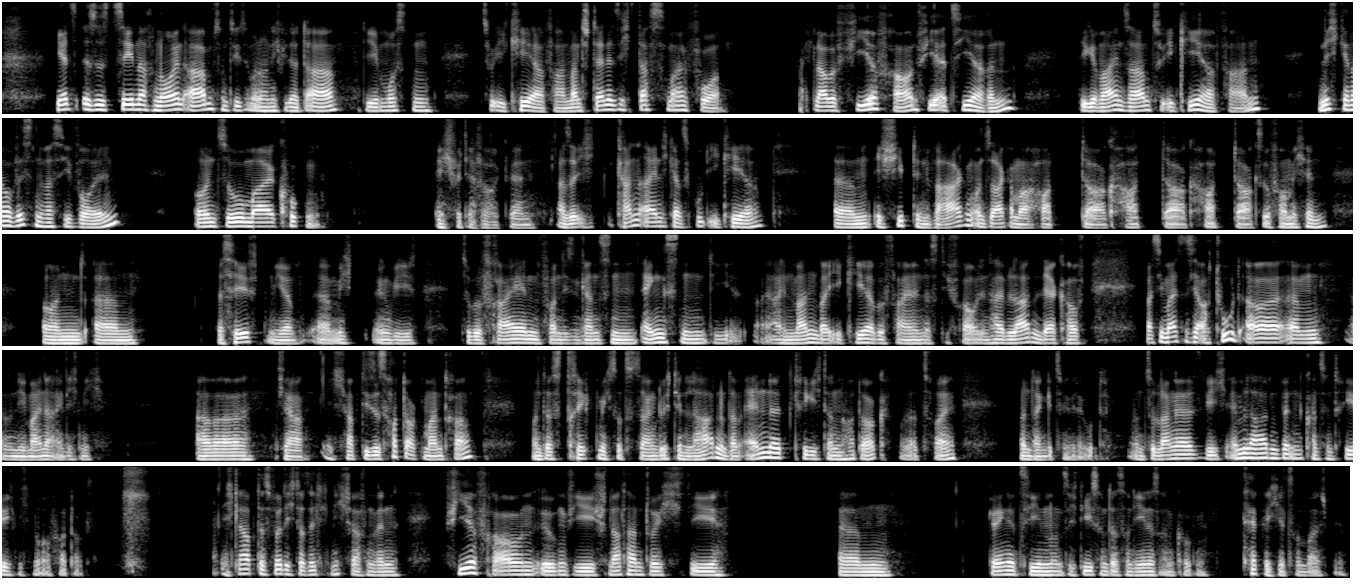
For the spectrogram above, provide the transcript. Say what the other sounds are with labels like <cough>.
Jetzt ist es zehn nach neun abends und sie ist immer noch nicht wieder da. Die mussten zu Ikea fahren. Man stelle sich das mal vor. Ich glaube, vier Frauen, vier Erzieherinnen, die gemeinsam zu Ikea fahren, nicht genau wissen, was sie wollen und so mal gucken. Ich würde ja verrückt werden. Also ich kann eigentlich ganz gut Ikea. Ähm, ich schieb den Wagen und sage immer Hot Dog, Hot Dog, Hot Dog so vor mich hin. Und ähm, das hilft mir, äh, mich irgendwie zu befreien von diesen ganzen Ängsten, die einen Mann bei Ikea befallen, dass die Frau den halben Laden leer kauft. Was sie meistens ja auch tut, aber, ähm, also nee, meine eigentlich nicht. Aber tja, ich habe dieses Hotdog-Mantra und das trägt mich sozusagen durch den Laden und am Ende kriege ich dann einen Hotdog oder zwei und dann geht's mir wieder gut. Und solange wie ich im Laden bin, konzentriere ich mich nur auf Hotdogs. Ich glaube, das würde ich tatsächlich nicht schaffen, wenn vier Frauen irgendwie schnatternd durch die ähm, Gänge ziehen und sich dies und das und jenes angucken. Teppiche zum Beispiel.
